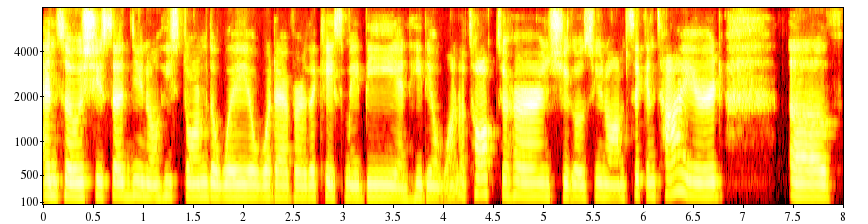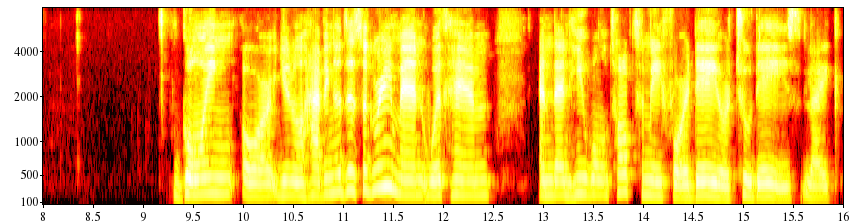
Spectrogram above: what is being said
And so she said, you know, he stormed away or whatever the case may be, and he didn't want to talk to her. And she goes, you know, I'm sick and tired of going or, you know, having a disagreement with him, and then he won't talk to me for a day or two days. Like,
